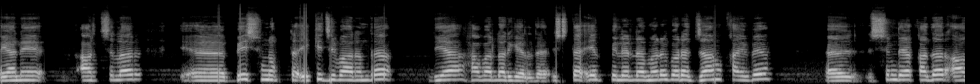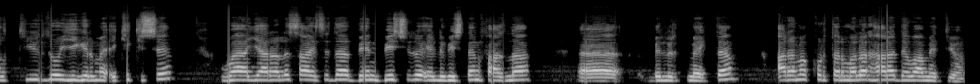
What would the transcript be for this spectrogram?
Yani artçılar e, 5.2 civarında diye haberler geldi. İşte ilk belirlemelere göre can kaybı e, şimdiye kadar 622 kişi ve yaralı sayısı da 1555'ten fazla e, belirtmekte. Arama kurtarmalar hala devam ediyor.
